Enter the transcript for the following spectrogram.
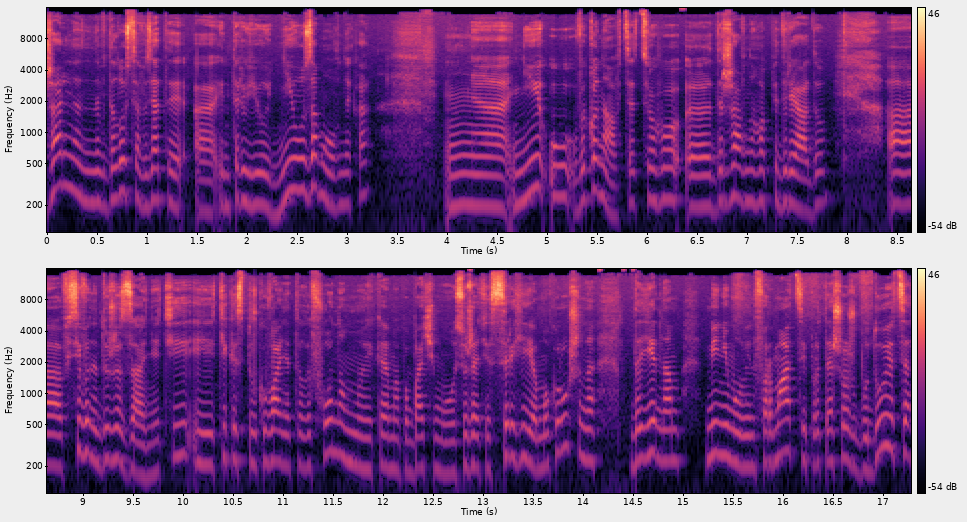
Жаль, не вдалося взяти е, інтерв'ю ні у замовника, е, ні у виконавця цього е, державного підряду. Всі вони дуже зайняті, і тільки спілкування телефоном, яке ми побачимо у сюжеті Сергія Мокрушина, дає нам мінімум інформації про те, що ж будується.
